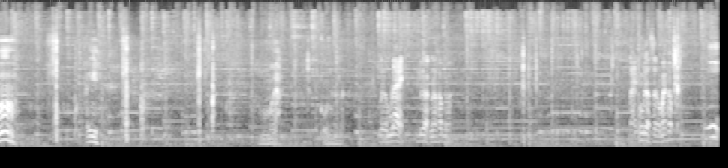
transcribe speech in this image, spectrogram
อืมไอมาจะกลนกันละเริ่มแรกเลือดนะครับนะแตกเลือดสักไหมครับอู้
